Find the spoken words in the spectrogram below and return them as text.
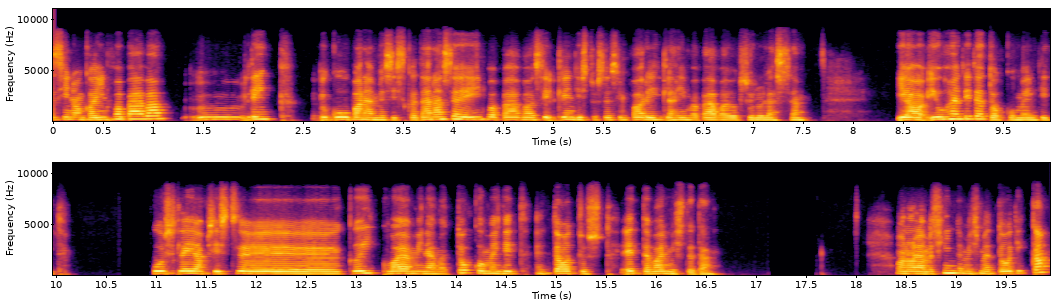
siin on ka infopäeva link kuhu paneme siis ka tänase infopäeva lindistuse siin paari lähima päeva jooksul ülesse. ja juhendid ja dokumendid, kus leiab siis äh, kõik vajaminevad dokumendid, et taotlust ette valmistada. on olemas hindamismetoodika,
